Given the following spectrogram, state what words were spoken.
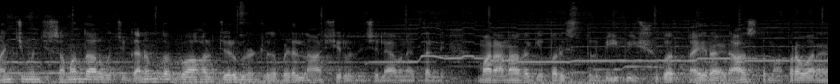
మంచి మంచి సంబంధాలు వచ్చి ఘనంగా వివాహాలు జరుగునట్లుగా బిడ్డలను ఆశీర్వదించి లేవనెత్తండి. మరి అనారోగ్య పరిస్థితులు బీపీ షుగర్ థైరాయిడ్ ఆస్తమా ప్రవరణ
